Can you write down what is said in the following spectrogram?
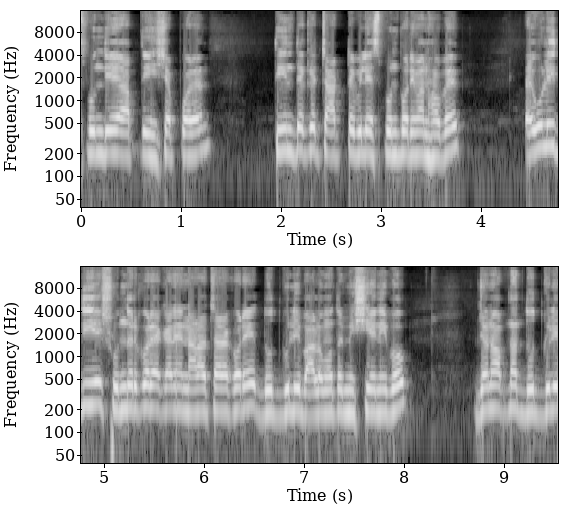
স্পুন দিয়ে আপনি হিসাব করেন, তিন থেকে চার টেবিল স্পুন পরিমাণ হবে। এগুলি দিয়ে সুন্দর করে এখানে নাড়াচাড়া করে দুধগুলি ভালো মতো মিশিয়ে নিব, যেন আপনার দুধগুলি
